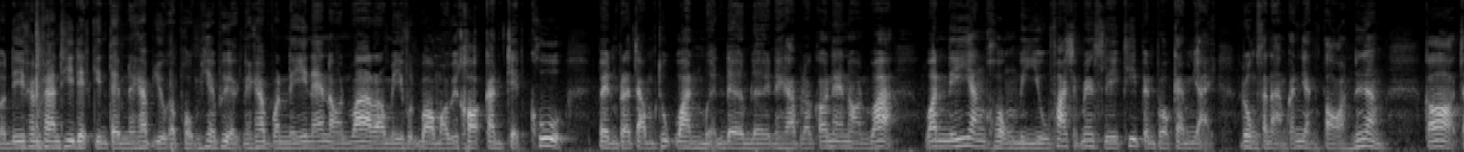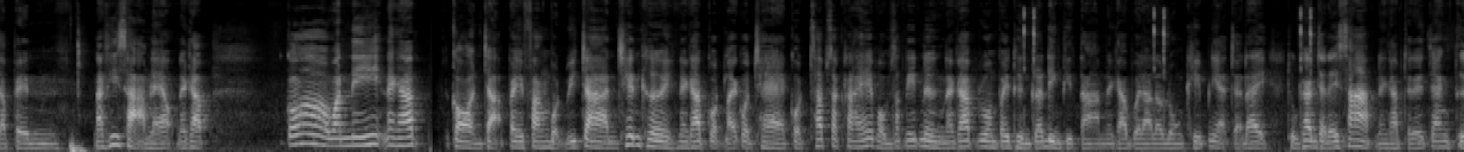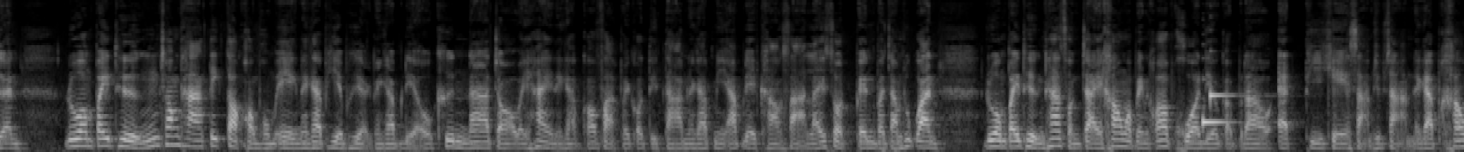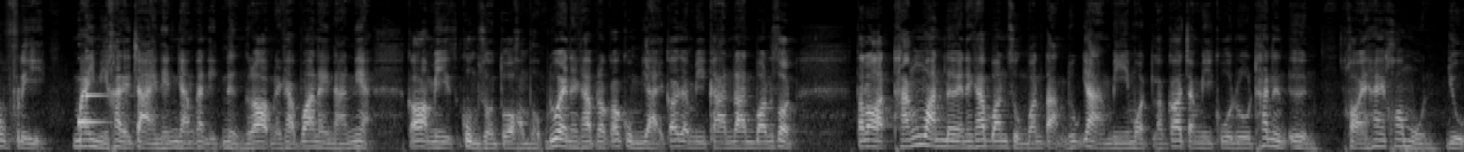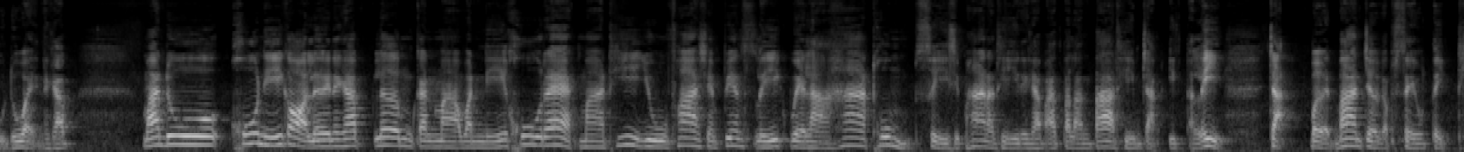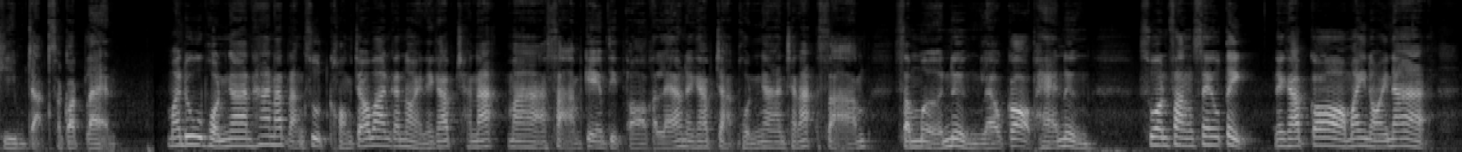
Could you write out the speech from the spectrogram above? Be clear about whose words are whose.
Speaker 1: สวัสดีแฟนๆที่เด็ดกินเต็มนะครับ อยู่กับผมเฮียเผือกนะครับ วันนี้แน่นอนว่าเรามีฟุตบอลมาวิเคราะห์กัน 7 คู่ เป็นประจำทุกวันเหมือนเดิมเลยนะครับ แล้วก็แน่นอนว่าวันนี้ยังคงมียูฟาแชมเปี้ยนส์ลีกที่เป็นโปรแกรมใหญ่ลงสนามกันอย่างต่อเนื่อง ก็จะเป็นนัดที่ 3 แล้วนะครับ ก็วันนี้นะครับก่อนจะไปฟังบทวิจารณ์เช่นเคยนะครับกดไลค์กดแชร์กด Subscribe ให้ผมสักนิดนึงนะครับรวมไปถึงกระดิ่งติดตามนะครับเวลาเราลงคลิปเนี่ยจะได้ทุกท่านจะได้ทราบนะครับจะได้แจ้งเตือน รวมไปถึงช่องทาง TikTok ของผมเองนะครับเพียเผือกนะครับเดี๋ยวขึ้นหน้าจอไว้ให้นะครับก็ฝากไปกดติดตามนะครับมีอัปเดตข่าวสารไลฟ์สดเป็นประจำทุกวัน รวมไปถึงถ้าสนใจเข้ามาเป็นครอบครัวเดียวกับเรา at pk 3 3 นะครับเข้าฟรีไม่มีค่าใช้จ่ายเน้นย้ำกันอีกหนึ่งรอบนะครับ ว่าในนั้นเนี่ยก็มีกลุ่มส่วนตัวของผมด้วยนะครับแล้วก็กลุ่มใหญ่ก็จะมีการรันบอลสดตลอดทั้งวันเลยนะครับบอลสูงบอลต่ำทุกอย่างมีหมด แล้วก็จะมีกูรูท่านอื่น ๆ คอยให้ข้อมูลอยู่ด้วยนะครับ มาดูคู่นี้ก่อนเลยนะครับ เริ่มกันมาวันนี้คู่แรกมาที่ยูฟาแชมเปี้ยนส์ลีกเวลา 5 ทุ่ม 45 นาทีนะครับอัตแลนตาทีมจากอิตาลี จะเปิดบ้านเจอกับเซลติกทีมจากสกอตแลนด์มาดูผลงาน 5 นัดหลังสุดของเจ้าบ้านกันหน่อยนะครับ ชนะมา 3 เกมติดต่อกันแล้วนะครับ จากผลงานชนะ 3 เสมอ 1 แล้วก็แพ้ 1 ส่วนฝั่งเซลติกนะครับก็ไม่น้อยหน้า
